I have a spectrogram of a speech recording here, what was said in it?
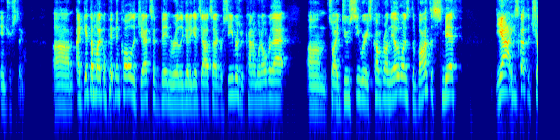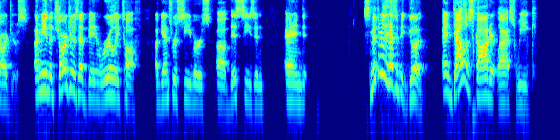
Interesting. Um, I get the Michael Pittman call. The Jets have been really good against outside receivers. We kind of went over that. Um, so I do see where he's come from. The other one's Devonta Smith. Yeah, he's got the Chargers. I mean, the Chargers have been really tough against receivers uh, this season, and Smith really hasn't been good. And Dallas Goedert last week,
